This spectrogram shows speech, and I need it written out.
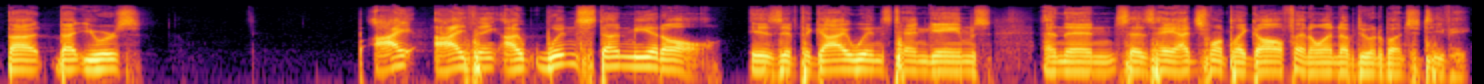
about, about yours. I, I think I wouldn't stun me at all is if the guy wins 10 games and then says, hey, I just want to play golf and I'll end up doing a bunch of TV.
